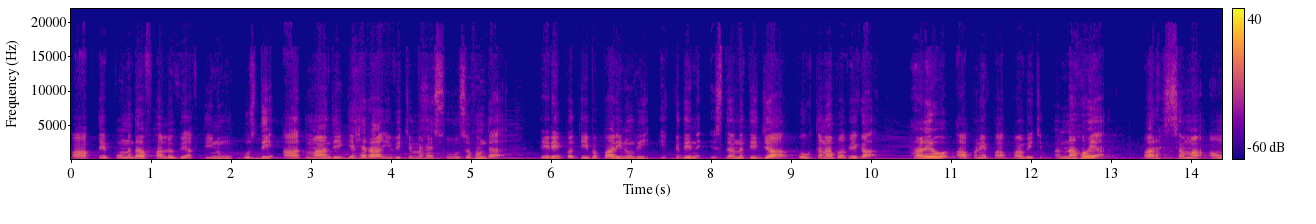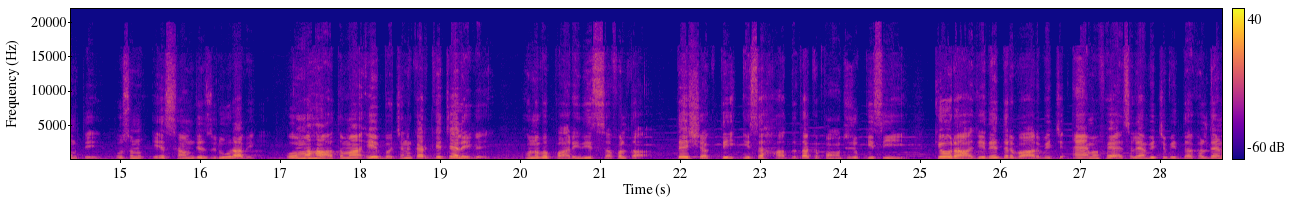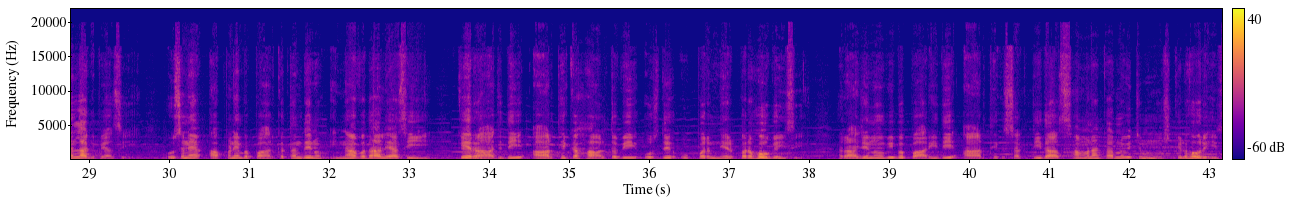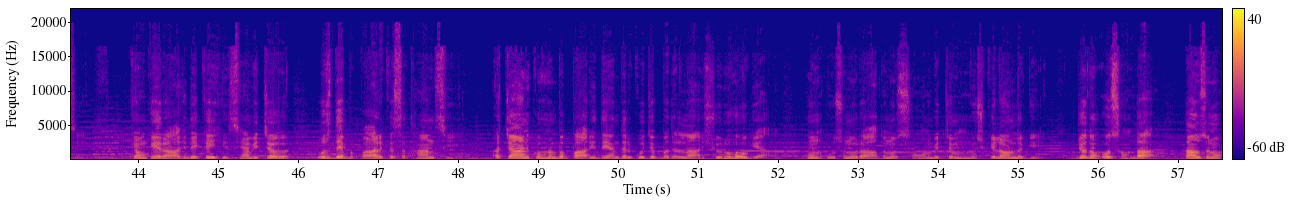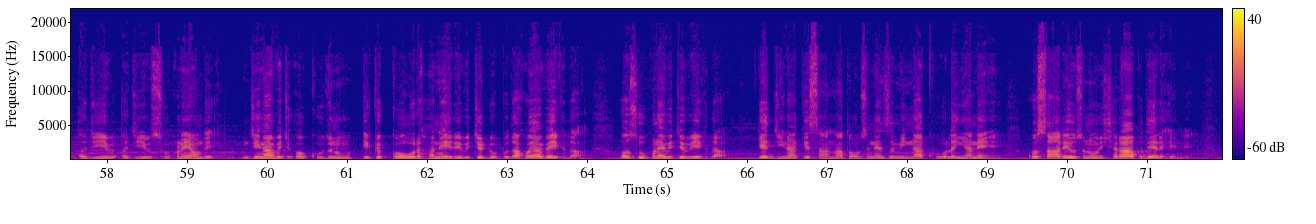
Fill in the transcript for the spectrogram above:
ਪਾਪ ਤੇ ਪੁੰਨ ਦਾ ਫਲ ਵਿਅਕਤੀ ਨੂੰ ਉਸ ਦੀ ਆਤਮਾ ਦੀ ਗਹਿਰਾਈ ਵਿੱਚ ਮਹਿਸੂਸ ਹੁੰਦਾ ਤੇਰੇ ਪਤੀ ਵਪਾਰੀ ਨੂੰ ਵੀ ਇੱਕ ਦਿਨ ਇਸ ਦਾ ਨਤੀਜਾ ਭੁਗਤਣਾ ਪਵੇਗਾ। ਹਾਲੇ ਉਹ ਆਪਣੇ ਪਾਪਾਂ ਵਿੱਚ ਅੰਨਾ ਹੋਇਆ, ਪਰ ਸਮਾਂ ਆਉਣ ਤੇ ਉਸ ਨੂੰ ਇਹ ਸਮਝ ਜ਼ਰੂਰ ਆਵੇਗੀ। ਉਹ ਮਹਾਤਮਾ ਇਹ ਬਚਨ ਕਰਕੇ ਚਲੇ ਗਏ। ਹੁਣ ਵਪਾਰੀ ਦੀ ਸਫਲਤਾ ਤੇ ਸ਼ਕਤੀ ਇਸ ਹੱਦ ਤੱਕ ਪਹੁੰਚ ਚੁੱਕੀ ਸੀ ਕਿ ਉਹ ਰਾਜੇ ਦੇ ਦਰਬਾਰ ਵਿੱਚ ਅਹਿਮ ਫੈਸਲਿਆਂ ਵਿੱਚ ਵੀ ਦਖਲ ਦੇਣ ਲੱਗ ਪਿਆ ਸੀ। ਉਸਨੇ ਆਪਣੇ ਵਪਾਰਕ ਧੰਦੇ ਨੂੰ ਇੰਨਾ ਵਧਾ ਲਿਆ ਸੀ ਕਿ ਰਾਜ ਦੀ ਆਰਥਿਕ ਹਾਲਤ ਵੀ ਉਸ ਦੇ ਉੱਪਰ ਨਿਰਭਰ ਹੋ ਗਈ ਸੀ। ਰਾਜੇ ਨੂੰ ਵੀ ਵਪਾਰੀ ਦੀ ਆਰਥਿਕ ਸ਼ਕਤੀ ਦਾ ਸਾਹਮਣਾ ਕਰਨ ਵਿੱਚ ਮੁਸ਼ਕਿਲ ਹੋ ਰਹੀ ਸੀ, ਕਿਉਂਕਿ ਰਾਜ ਦੇ ਕਈ ਹਿੱਸਿਆਂ ਵਿੱਚ ਉਸ ਦੇ ਵਪਾਰਕ ਸਥਾਨ ਸੀ। ਅਚਾਨਕ ਹੁਣ ਵਪਾਰੀ ਦੇ ਅੰਦਰ ਕੁਝ ਬਦਲਣਾ ਸ਼ੁਰੂ ਹੋ ਗਿਆ। ਹੁਣ ਉਸ ਨੂੰ ਰਾਤ ਨੂੰ ਸੌਣ ਵਿੱਚ ਮੁਸ਼ਕਿਲ ਆਉਣ ਲੱਗੀ। ਜਦੋਂ ਉਹ ਸੌਂਦਾ ਤਾਂ ਉਸ ਨੂੰ ਅਜੀਬ ਅਜੀਬ ਸੁਪਨੇ ਆਉਂਦੇ। ਜਿਨ੍ਹਾਂ ਵਿੱਚ ਉਹ ਖੁਦ ਨੂੰ ਇੱਕ ਘੋਰ ਹਨੇਰੇ ਵਿੱਚ ਡੁੱਬਦਾ ਹੋਇਆ ਵੇਖਦਾ, ਉਹ ਸੁਪਨੇ ਵਿੱਚ ਵੇਖਦਾ ਕਿ ਜਿਨ੍ਹਾਂ ਕਿਸਾਨਾਂ ਤੋਂ ਉਸਨੇ ਜ਼ਮੀਨਾਂ ਖੋਹ ਲਈਆਂ ਨੇ, ਉਹ ਸਾਰੇ ਉਸ ਨੂੰ ਸ਼ਰਾਪ ਦੇ ਰਹੇ ਨੇ।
